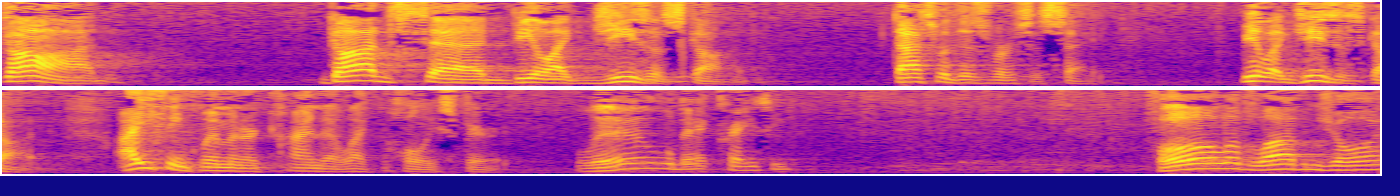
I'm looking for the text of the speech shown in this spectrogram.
God, God said, be like Jesus God. That's what this verse is saying. Be like Jesus God. I think women are kind of like the Holy Spirit, a little bit crazy, full of love and joy,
